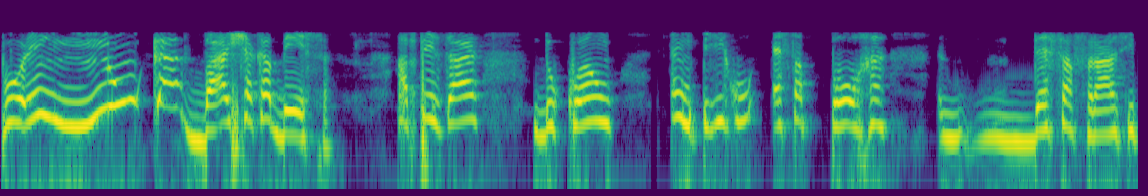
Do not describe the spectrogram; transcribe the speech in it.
Porém, nunca baixe a cabeça, apesar do quão ambíguo essa porra dessa frase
